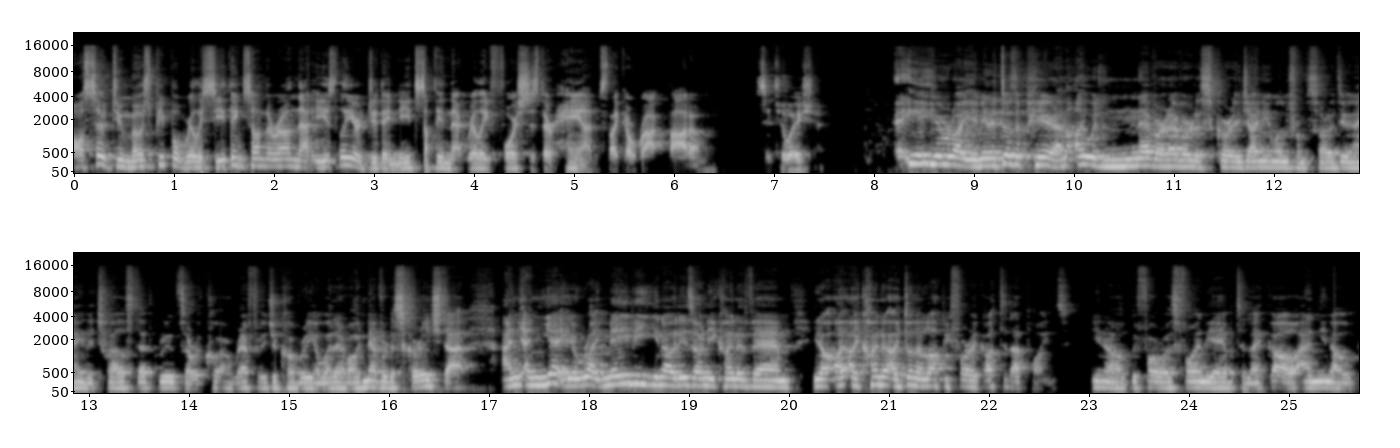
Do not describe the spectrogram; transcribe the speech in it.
also, do most people really see things on their own that easily, or do they need something that really forces their hands, like a rock bottom situation? You're right. I mean, it does appear, and I would never ever discourage anyone from sort of doing any of the 12 step groups or, or refuge recovery or whatever. I would never discourage that. And and yet, you're right. Maybe, you know, it is only kind of, um, you know, I, I kind of, I've done a lot before I got to that point, you know, before I was finally able to let go. And, you know,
